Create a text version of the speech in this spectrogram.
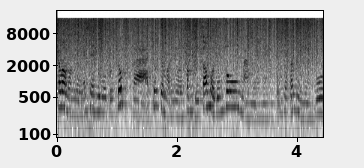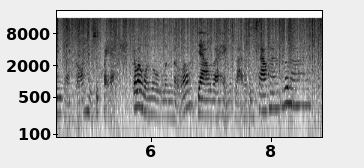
Cảm ơn mọi người đã xem video của trúc và chúc cho mọi người không chỉ có mùa trung thu mà mùa nào cũng sẽ có nhiều niềm vui và có nhiều sức khỏe. Cảm ơn mọi người một lần nữa. Chào và hẹn gặp lại vào tuần sau ha. Bye bye.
